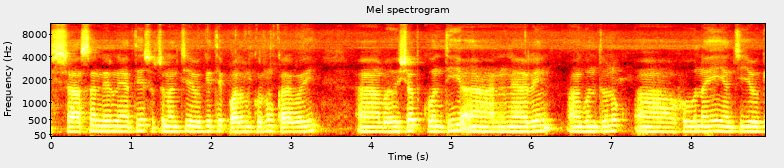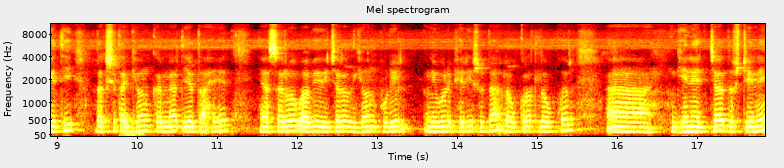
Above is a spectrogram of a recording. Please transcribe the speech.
शासन निर्णयातील सूचनांचे योग्य ते पालन करून कारवाई भविष्यात कोणतीही अं, गुंतवणूक होऊ नये यांची योग्य ती दक्षता घेऊन करण्यात येत आहेत या सर्व बाबी विचारात घेऊन पुढील निवड फेरीसुद्धा लवकरात लवकर घेण्याच्या दृष्टीने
